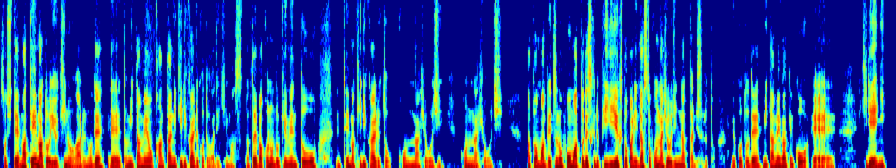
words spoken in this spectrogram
そして、まあ、テーマという機能があるので、えーと、見た目を簡単に切り替えることができます。例えば、このドキュメントをテーマ切り替えると、こんな表示、こんな表示。あとはまあ別のフォーマットですけど、PDF とかに出すとこんな表示になったりするということで、見た目が結構、えー、綺麗に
